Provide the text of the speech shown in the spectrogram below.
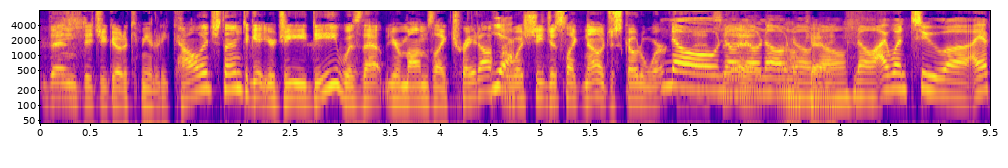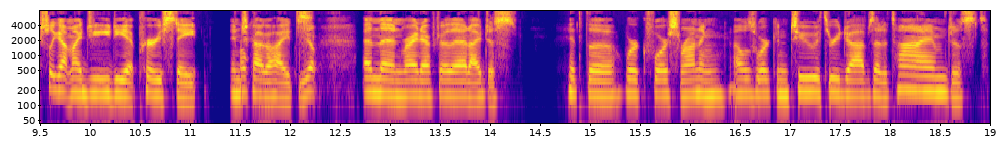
Then did you go to community college then to get your GED? Was that your mom's like trade off, Yeah. or was she just like, no, just go to work? No, no, no, no, no, Okay. no, no. I went to. Uh, I actually got my GED at Prairie State in Okay. Chicago Heights. Yep. And then right after that, I just hit the workforce running. I was working two or three jobs at a time, just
